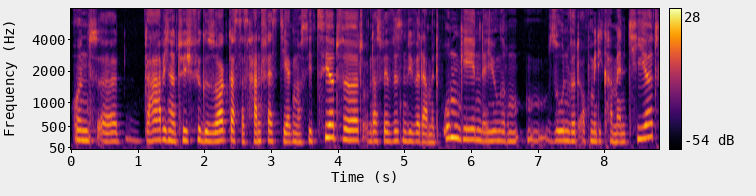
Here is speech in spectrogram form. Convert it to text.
Und äh, da habe ich natürlich für gesorgt, dass das handfest diagnostiziert wird und dass wir wissen, wie wir damit umgehen. Der jüngere Sohn wird auch medikamentiert,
